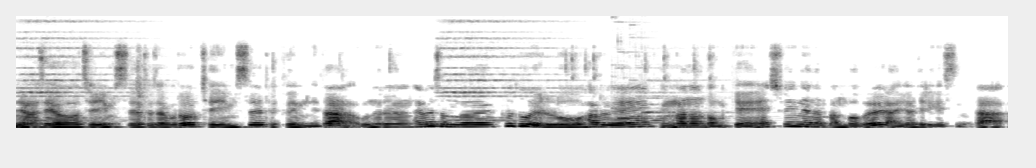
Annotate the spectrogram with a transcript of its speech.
안녕하세요. 제임스 투자그룹 제임스 대표입니다. 오늘은 해외 선물 푸드오일로 하루에 100만원 넘게 수익 내는 방법을 알려드리겠습니다.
